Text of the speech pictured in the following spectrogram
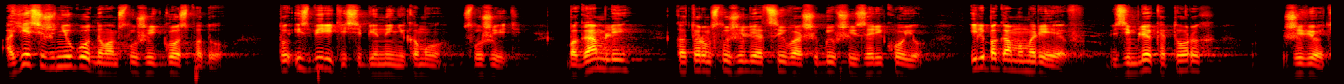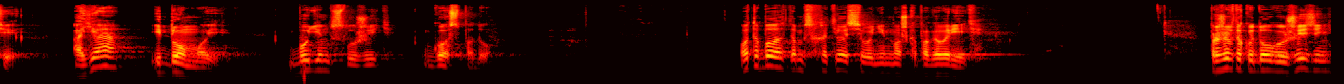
А если же не угодно вам служить Господу, то изберите себе ныне кому служить, богам ли, которым служили отцы ваши, бывшие за рекою, или богам Амареев, в земле которых живете, а я и дом мой будем служить Господу. Вот об этом хотелось сегодня немножко поговорить. Прожив такую долгую жизнь,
